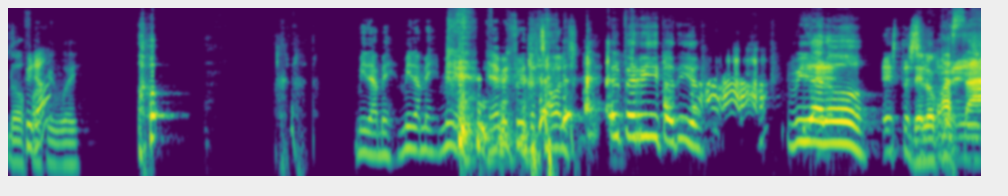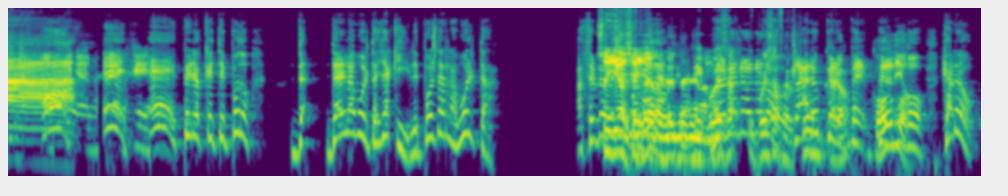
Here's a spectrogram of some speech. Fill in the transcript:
No Mira. fucking way. Mírame, mírame, mírame. Mira mis fritos, chavales. El perrito, tío. Míralo. Esto es De locos. increíble. ¡Ah! ¡Eh, eh! Pero que te puedo. Da- dale la vuelta, Jackie. ¿Le puedes dar la vuelta? Hacer una Soy yo, soy yo. No, no, no, no, puedes no, hacer claro, zoom, pero, pero digo, claro,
